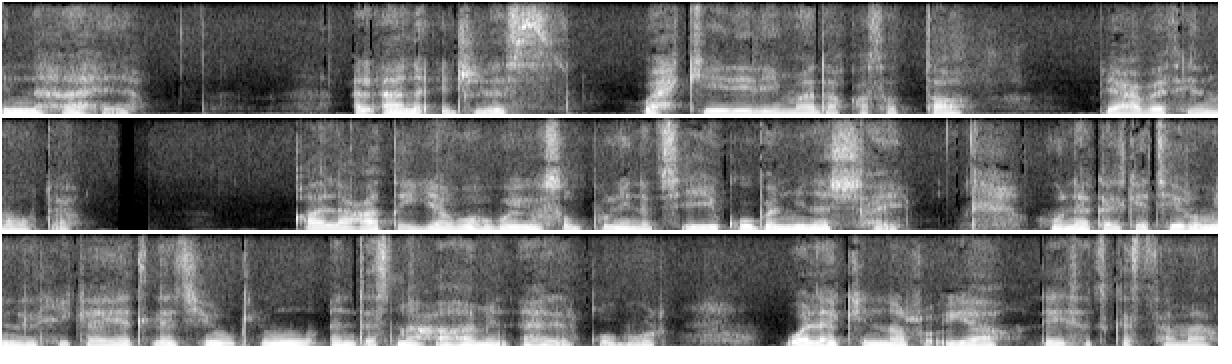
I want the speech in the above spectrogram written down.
إنها هي. الآن اجلس واحكي لي لماذا قصدت بعبث الموتى قال عطية وهو يصب لنفسه كوبا من الشاي. هناك الكثير من الحكايات التي يمكن أن تسمعها من أهل القبور ولكن الرؤيا ليست كالسماع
